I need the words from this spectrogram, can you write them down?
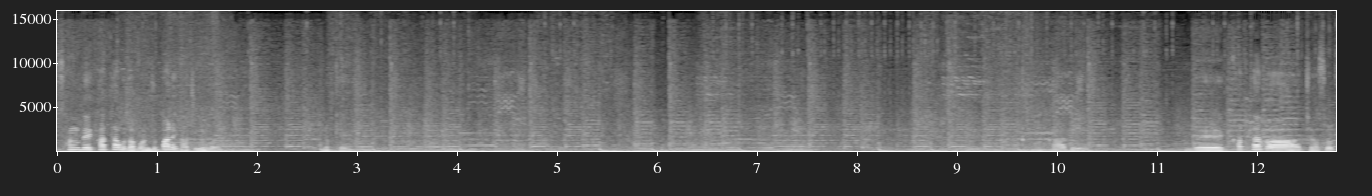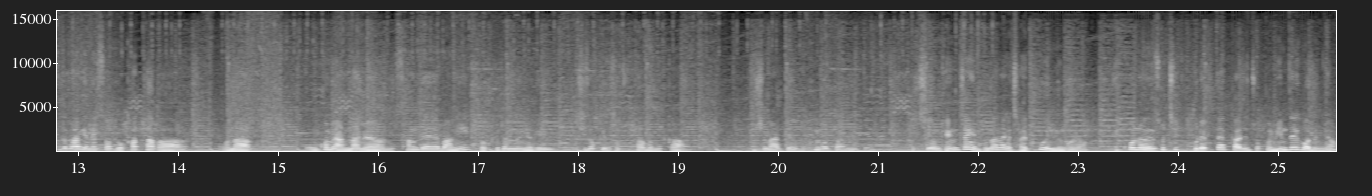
상대 카타보다 먼저 빠르게 가주는 거예요. 이렇게. 아, 까비. 근데 카타가 제가 솔깃을 하긴 했어도 카타가 워낙 온컴이 안 나면 상대방이 더 교전 능력이 지속력이 더 좋다 보니까 조심할게요 뭐큰 것도 아니고. 지금 굉장히 무난하게 잘 크고 있는 거예요. 에코는 솔직히 9렙 때까지 조금 힘들거든요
